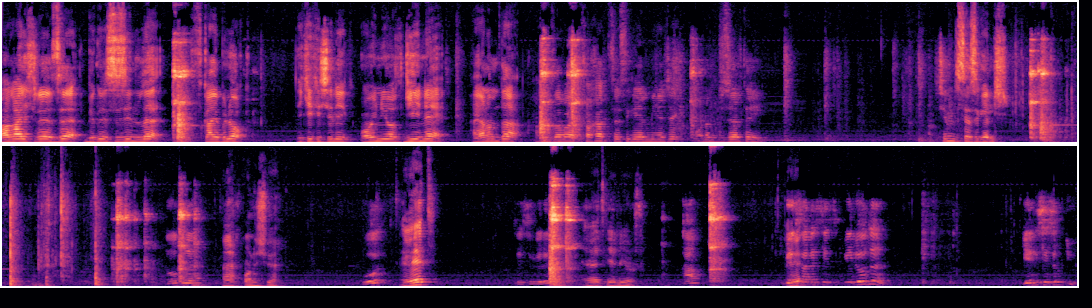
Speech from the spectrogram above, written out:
Hagays RZ bugün sizinle Skyblock iki kişilik oynuyoruz yine. Yanımda Hamza var fakat sesi gelmeyecek. Onu düzelteyim. Şimdi sesi gelir. Ne oldu? Heh konuşuyor. Bu Evet. sesim geliyor. Evet geliyor. Tam. Bir Evet. tane sesim geliyordu. Yeni sesim diyor.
